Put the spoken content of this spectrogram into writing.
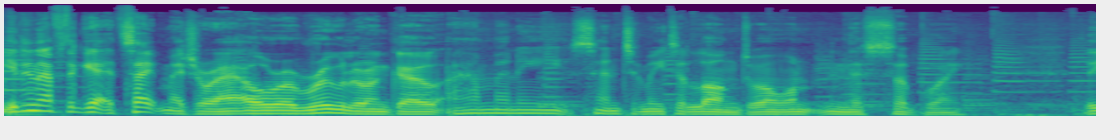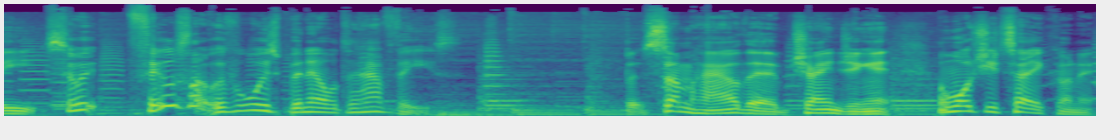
you didn't have to get a tape measure out or a ruler and go, how many centimetre long do I want in this subway? The so it feels like we've always been able to have these. But somehow they're changing it. And what's your take on it?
